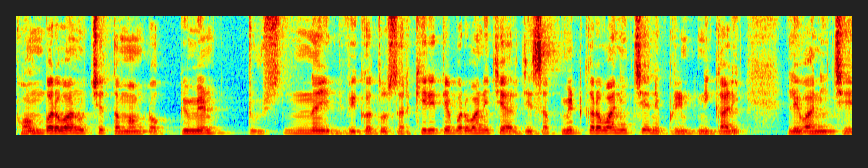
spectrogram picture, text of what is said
ફોર્મ ભરવાનું છે, તમામ ડોક્યુમેન્ટની વિગતો સરખી રીતે ભરવાની છે, અરજી સબમિટ કરવાની છે અને પ્રિન્ટ નીકાળી લેવાની છે.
